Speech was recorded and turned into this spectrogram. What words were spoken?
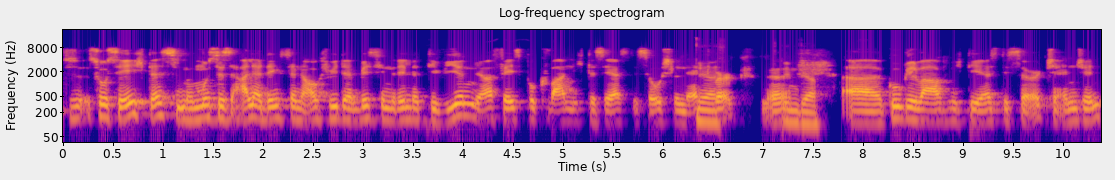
so sehe ich das. Man muss es allerdings dann auch wieder ein bisschen relativieren. Ja, Facebook war nicht das erste Social Network. Ja, stimmt, ja. Äh, Google war auch nicht die erste Search Engine.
